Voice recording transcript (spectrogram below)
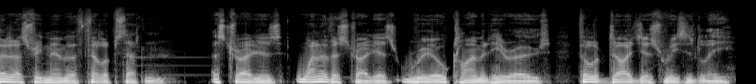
Let us remember Philip Sutton, Australia's one of Australia's real climate heroes. Philip died just recently.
